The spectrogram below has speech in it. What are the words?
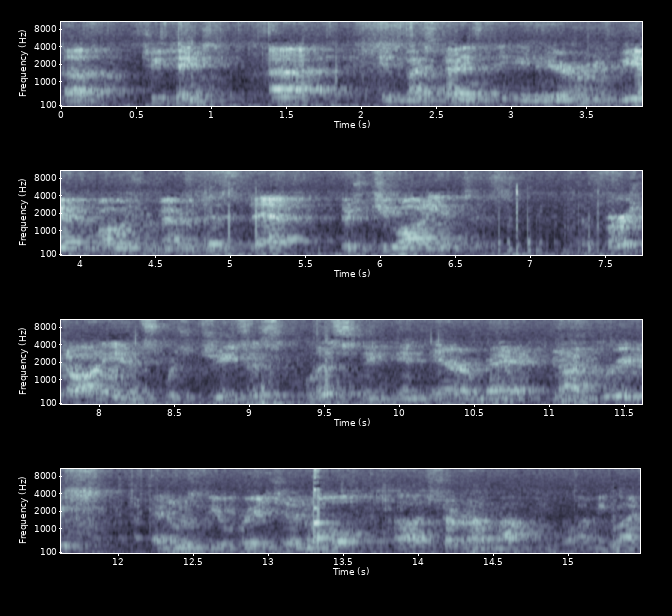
Uh, two things. Uh, in my studies in Aramaic, we have to always remember this that there's two audiences. The first audience was Jesus listening in Aramaic, not Greek. and it was the original uh, Sermon on the Mount people. I mean, like,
